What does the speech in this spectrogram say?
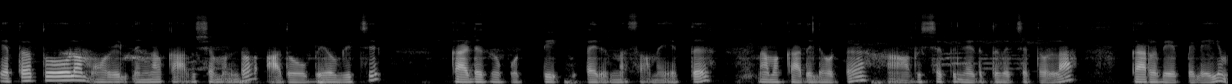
എത്രത്തോളം ഓയിൽ നിങ്ങൾക്ക് ആവശ്യമുണ്ടോ അത് ഉപയോഗിച്ച് കടുക് പൊട്ടി വരുന്ന സമയത്ത് നമുക്കതിലോട്ട് ആവശ്യത്തിന് എടുത്ത് വെച്ചിട്ടുള്ള കറിവേപ്പിലയും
